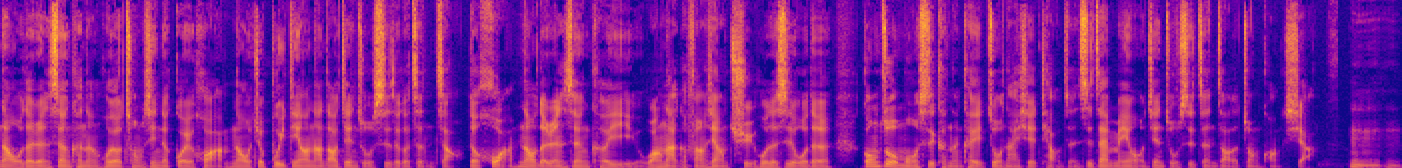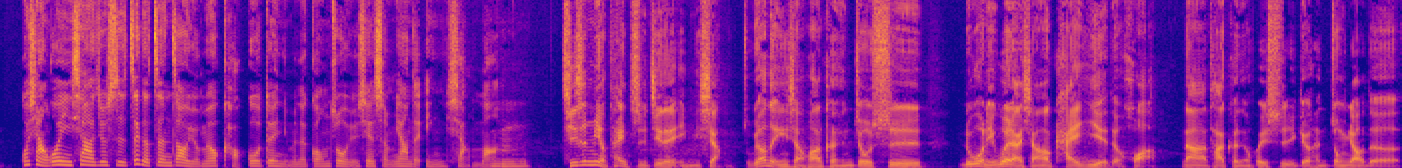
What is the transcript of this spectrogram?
那我的人生可能会有重新的规划，那我就不一定要拿到建筑师这个证照的话，那我的人生可以往哪个方向去，或者是我的工作模式可能可以做哪一些调整，是在没有建筑师证照的状况下。嗯嗯嗯。我想问一下，就是这个证照有没有考过，对你们的工作有些什么样的影响吗？嗯，其实没有太直接的影响，主要的影响的话，可能就是如果你未来想要开业的话，那它可能会是一个很重要的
